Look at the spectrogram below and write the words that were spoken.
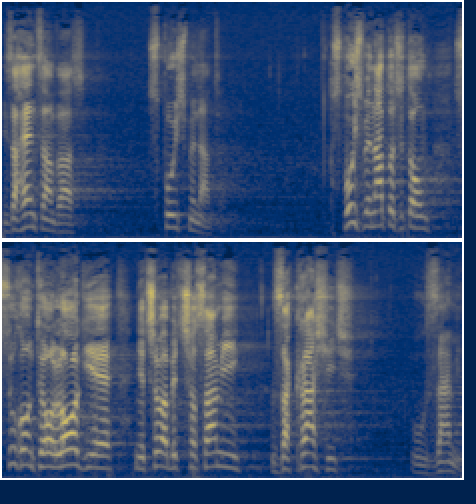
I zachęcam Was, spójrzmy na to. Spójrzmy na to, czy tą suchą teologię nie trzeba by czasami zakrasić łzami.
